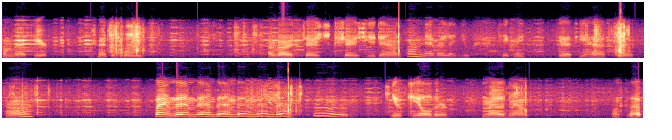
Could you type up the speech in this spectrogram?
come back here. Can't just leave. I gotta chase, chase you down. I'll never let you take me. Yes, you have to. Huh? Bam, bam, bam, bam, bam, bam, bam. Ooh. You killed her. Madman. What's up?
